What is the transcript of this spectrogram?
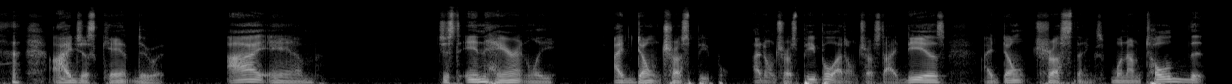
I just can't do it. I am just inherently, I don't trust people. I don't trust people. I don't trust ideas. I don't trust things. When I'm told that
